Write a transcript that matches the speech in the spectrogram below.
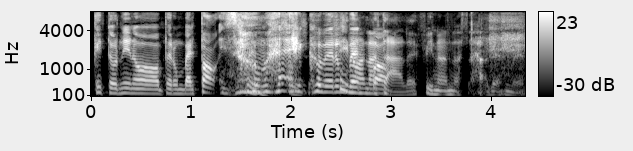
che tornino per un bel po', insomma, Sì, ecco per un fino bel a po'. Natale, fino a Natale almeno.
